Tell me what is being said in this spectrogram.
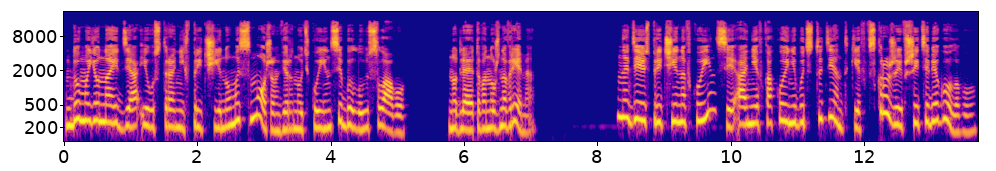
Думаю, найдя и устранив причину, мы сможем вернуть Куинси былую славу. Но для этого нужно время. Надеюсь, причина в Куинси, а не в какой-нибудь студентке, вскружившей тебе голову.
